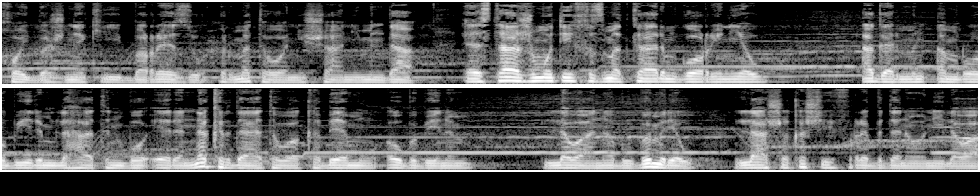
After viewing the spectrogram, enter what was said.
خۆی بە ژنێکی بەڕێز و حرمەتەوە نیشانی مندا ئێستاشم وتی خزمەتکارم گۆڕی نییە و ئەگەر من ئەمڕۆ بیرم لە هاتن بۆ ئێرە نەکردایەتەوە کە بێم و ئەو ببینم لەوانە بوو بمرێ و لاشەکەشی فڕێ بدەنەوە نیلەوە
